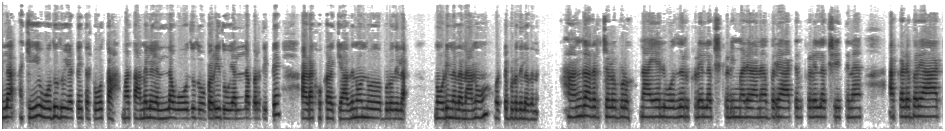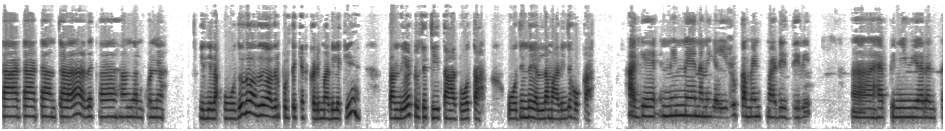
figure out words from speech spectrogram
ಇಲ್ಲ, ಅಕಿ ಓದುದು ಎಟ್ಟೈತ ಓದ್ತಾ ಮತ್ತ ಆಮೇಲೆ ಎಲ್ಲ ಓದುದು, ಬರೀದು, ಎಲ್ಲ ಬರ್ದಿಟ್ಟೆ ಆಡಕ್ ಹೋಗ್ಕಳಕಿ ಅದನ್ನೊಂದು ಬಿಡುದಿಲ್ಲ. ನೋಡಿನಲ್ಲ ನಾನು ಹೊಟ್ಟೆ ಬಿಡುದಿಲ್ಲ ಅದನ್ನ. ಹಂಗಾದ್ರೆ ಚಲೋ ಬಿಡು, ನಾ ಎಲ್ಲಿ ಓದಿದ್ರ ಕಡೆ ಲಕ್ಷ ಕಡಿಮೆ ಮಾಡಿ ಅಣ್ಣ ಬರೀ ಆಟದ ಕಡೆ ಲಕ್ಷ ಐತನ ಆ ಕಡೆ ಬರೀ ಆಟ ಆಟ ಆಟ ಅಂತಾಳ, ಅದಕ್ಕ ಹಂಗ ಅನ್ಕೊಂಡ್ಯ. ಇಲ್ಲಿಲ್ಲ, ಓದುದು ಅದು ಅದ್ರ ಪೂರ್ತಿ ಕೆಟ್ಟ ಕಡಿಮೆ ಮಾಡಿಲ್ಲಕಿ, ತಂದೆ ಇರ್ತೈತಿ ತಾಟ್ ಓದ್ತಾ ಓದಿಂದ ಎಲ್ಲ ಮಾಡಿಂದ ಹೊಕ್ಕ. ಹಾಗೆ ನಿನ್ನೆ ನನಗೆಲ್ಲರೂ ಕಮೆಂಟ್ ಮಾಡಿದ್ದೀರಿ ಹ್ಯಾಪಿ ನ್ಯೂ ಇಯರ್ ಅಂತ.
